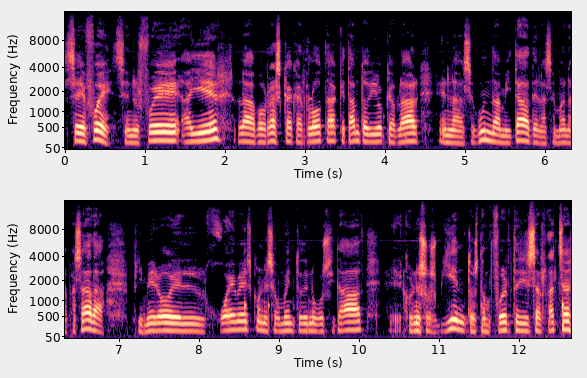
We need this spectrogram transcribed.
Se fue, se nos fue ayer la borrasca Carlota, que tanto dio que hablar en la segunda mitad de la semana pasada. Primero el jueves con ese aumento de nubosidad, eh, con esos vientos tan fuertes y esas rachas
